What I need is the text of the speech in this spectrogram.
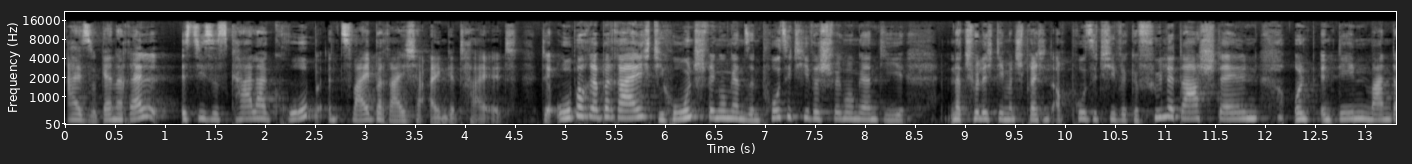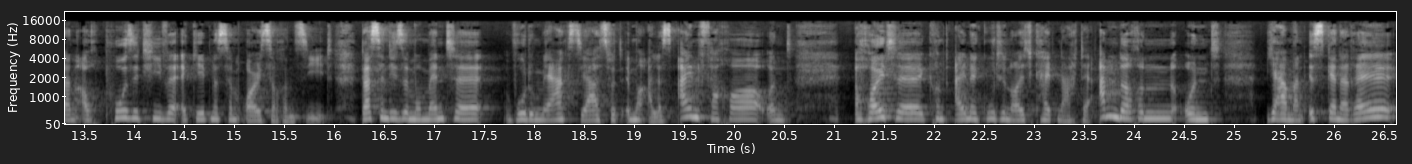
Also generell ist diese Skala grob in zwei Bereiche eingeteilt. Der obere Bereich, die hohen Schwingungen sind positive Schwingungen, die natürlich dementsprechend auch positive Gefühle darstellen und in denen man dann auch positive Ergebnisse im Äußeren sieht. Das sind diese Momente, wo du merkst, ja, es wird immer alles einfacher und heute kommt eine gute Neuigkeit nach der anderen und ja, man ist generell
